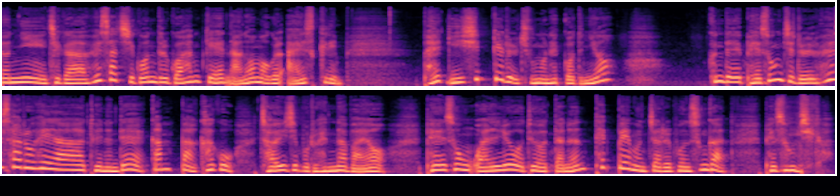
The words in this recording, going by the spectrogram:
언니, 제가 회사 직원들과 함께 나눠 먹을 아이스크림 120개를 주문했거든요. 근데 배송지를 회사로 해야 되는데 깜빡하고 저희 집으로 했나 봐요. 배송 완료되었다는 택배 문자를 본 순간 배송지가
